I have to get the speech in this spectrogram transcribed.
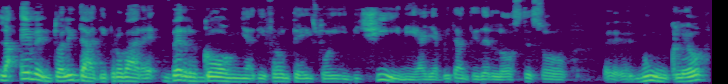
la eventualità di provare vergogna di fronte ai suoi vicini, agli abitanti dello stesso eh, nucleo,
